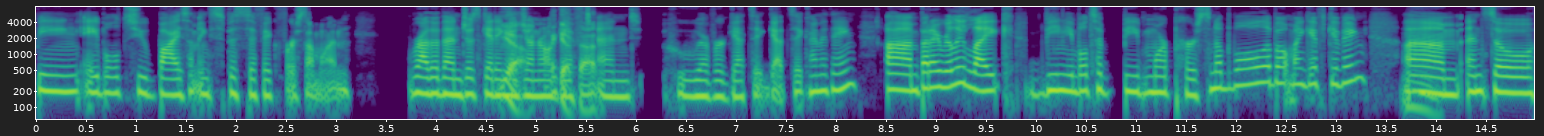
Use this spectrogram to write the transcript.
being able to buy something specific for someone rather than just getting Yeah, a general get gift that. and whoever gets it gets it kind of thing. Um, but I really like being able to be more personable about my gift giving. Mhm. Um, and so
